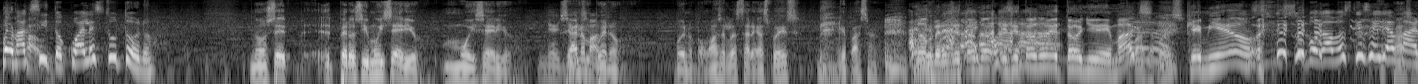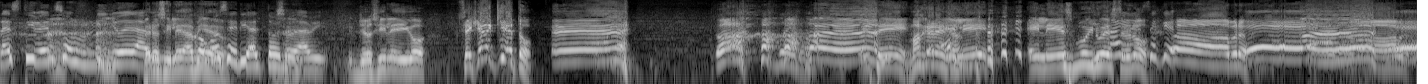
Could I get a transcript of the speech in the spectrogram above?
Por Maxito, ¿cuál es tu tono? No sé, eh, pero sí muy serio, muy serio. Ya- Sí. Bueno, bueno, vamos a hacer las tareas pues. ¿Qué pasa? No, pero ese tono, ese tono de Toño y de Max, pasa, pues? ¡qué miedo! Supongamos que se llamara Stevenson, un niño de David. Pero sí le da ¿Cómo miedo. sería el tono, Sí. David? Yo sí le digo, ¡se queda quieto! ¡Eh! Bueno. ¡Eh! Macarena. él, es- él es muy nuestro, ¿no? Que- ¡Ah, bro! ¡Eh! ¡Eh!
